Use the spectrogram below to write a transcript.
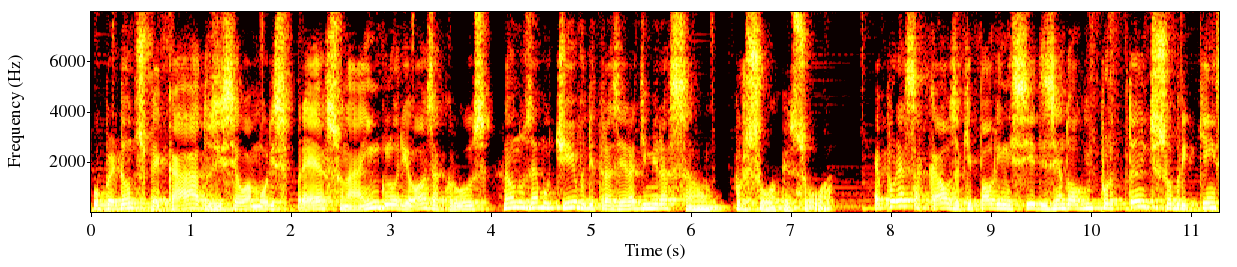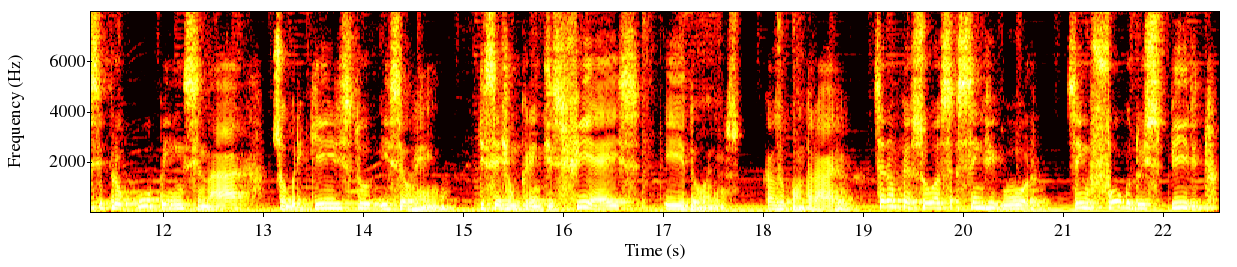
O perdão dos pecados e seu amor expresso na ingloriosa cruz não nos é motivo de trazer admiração por sua pessoa. É por essa causa que Paulo inicia dizendo algo importante sobre quem se preocupa em ensinar sobre Cristo e seu reino: que sejam crentes fiéis e idôneos. Caso contrário, serão pessoas sem vigor, sem o fogo do espírito,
